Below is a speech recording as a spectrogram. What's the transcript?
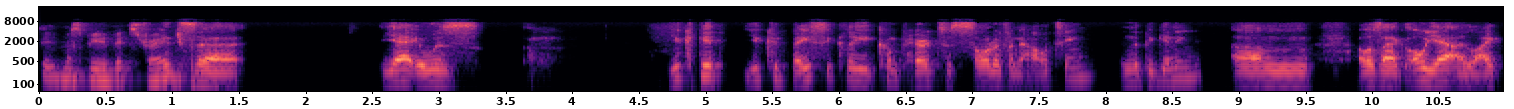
it must be a bit strange. It's, uh, yeah, it was. You could you could basically compare it to sort of an outing in the beginning. Um, I was like, oh yeah, I like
